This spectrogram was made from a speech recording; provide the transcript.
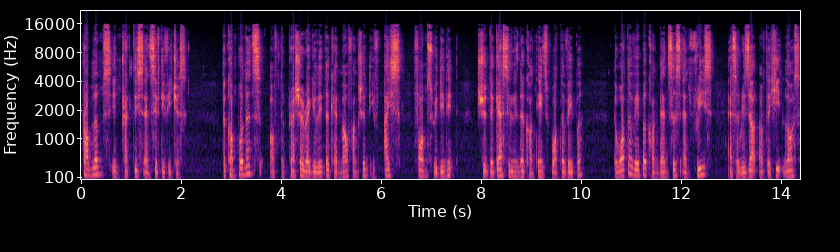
Problems in practice and safety features. The components of the pressure regulator can malfunction if ice forms within it should the gas cylinder contains water vapor. The water vapor condenses and freezes as a result of the heat loss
